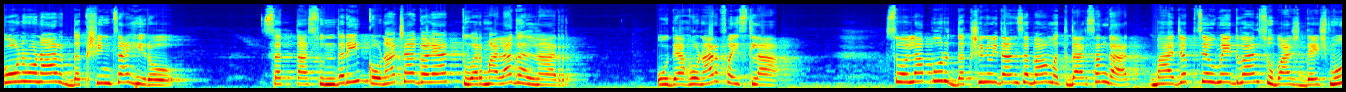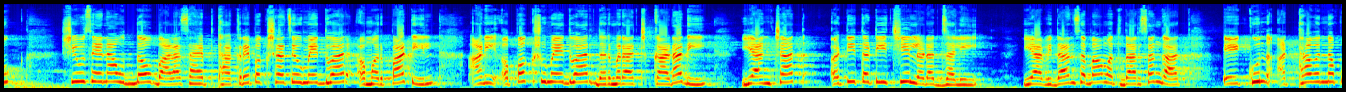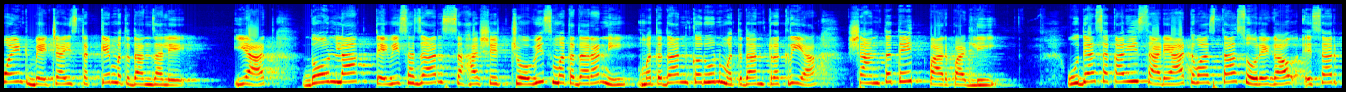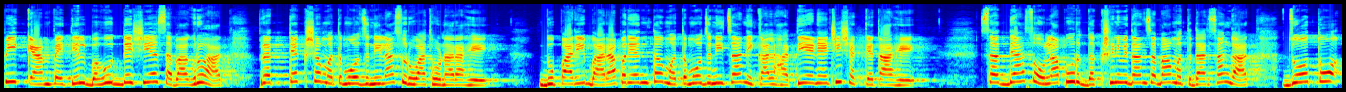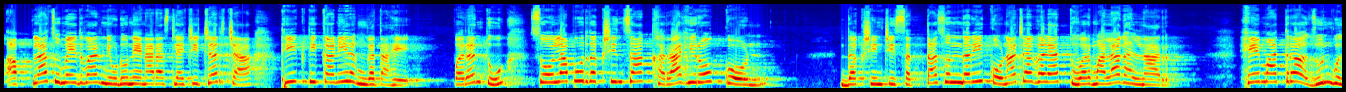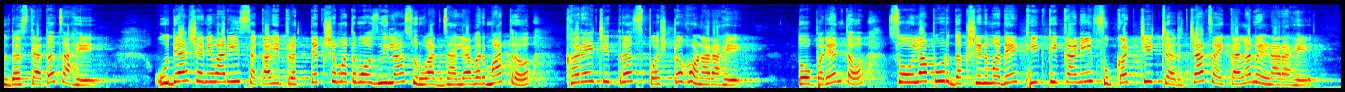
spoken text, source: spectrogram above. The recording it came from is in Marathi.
कोण होणार दक्षिणचा हिरो? सत्ता सुंदरी कोणाच्या गळ्यात वरमाला घालणार? उद्या होणार फैसला. सोलापूर दक्षिण विधानसभा मतदारसंघात भाजपचे उमेदवार सुभाष देशमुख शिवसेना उद्धव बाळासाहेब ठाकरे पक्षाचे उमेदवार अमर पाटील आणि अपक्ष उमेदवार धर्मराज काडादी यांच्यात अटीतटीची लढत झाली. या विधानसभा मतदारसंघात एकूण अठ्ठावन्न पॉईंट बेचाळीस टक्के मतदान झाले. यात दोन लाख तेवीस हजार सहाशे चोवीस मतदारांनी मतदान करून मतदान प्रक्रिया शांततेत पार पाडली. उद्या सकाळी साडेआठ वाजता Soregaon S R P camp येथील बहुउद्देशीय सभागृहात प्रत्यक्ष मतमोजणीला सुरुवात होणार आहे. दुपारी बारापर्यंत मतमोजणीचा निकाल हाती येण्याची शक्यता आहे. सध्या सोलापूर दक्षिण विधानसभा मतदारसंघात जो तो आपलाच उमेदवार निवडून येणार असल्याची चर्चा ठिकठिकाणी रंगत आहे. परंतु सोलापूर दक्षिणचा खरा हिरो कोण? दक्षिणची सत्ता सुंदरी कोणाच्या गळ्यात वरमाला घालणार? हे मात्र अजून गुलदस्त्यातच आहे. उद्या शनिवारी सकाळी प्रत्यक्ष मतमोजणीला सुरुवात झाल्यावर मात्र खरे चित्र स्पष्ट होणार आहे. तोपर्यंत सोलापूर दक्षिणमध्ये ठिकठिकाणी फुकटची चर्चाच ऐकायला मिळणार आहे.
